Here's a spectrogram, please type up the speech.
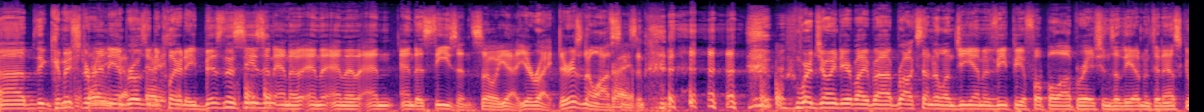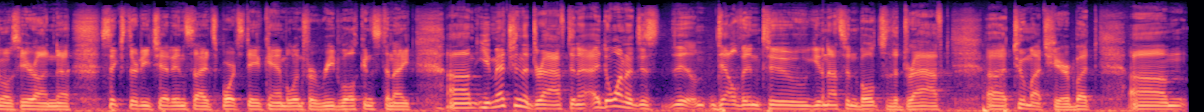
uh, the Commissioner Randy Ambrosie declared a business season and a and a, and a, and, and a season. So yeah, you're right. There is no off right. season. We're joined here by uh, Brock Sunderland, GM and VP of Football Operations of the Edmonton Eskimos, here on uh, 6:30 CHED Inside Sports. Dave Campbell in for Reed Wilkins tonight. Um, you mentioned the draft, and I don't want to just uh, delve into you know, nuts and bolts of the draft uh, too much here, but um,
